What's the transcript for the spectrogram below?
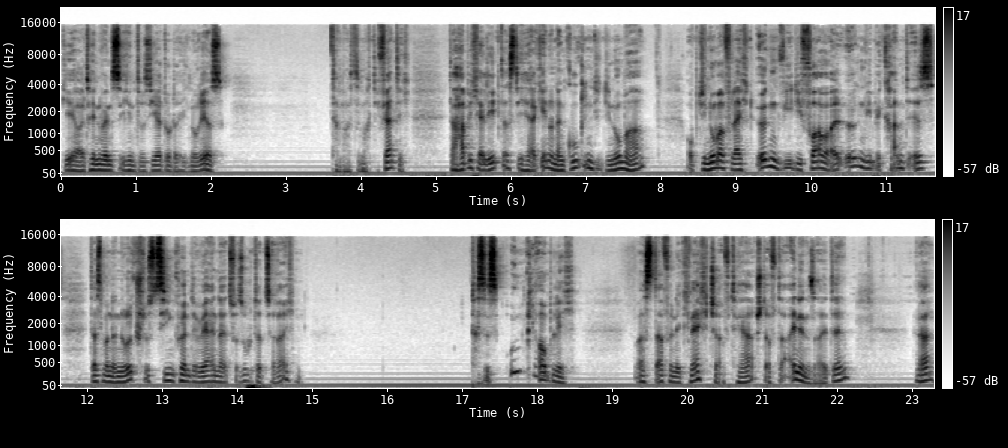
Geh halt hin, wenn es dich interessiert oder ignorierst. Dann macht, macht die fertig. Da habe ich erlebt, dass die hergehen und dann googeln die die Nummer, ob die Nummer vielleicht irgendwie, die Vorwahl irgendwie bekannt ist, dass man einen Rückschluss ziehen könnte, wer ihn da jetzt versucht hat zu erreichen. Das ist unglaublich, was da für eine Knechtschaft herrscht auf der einen Seite. Ja,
